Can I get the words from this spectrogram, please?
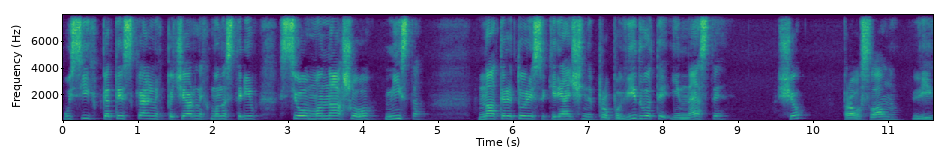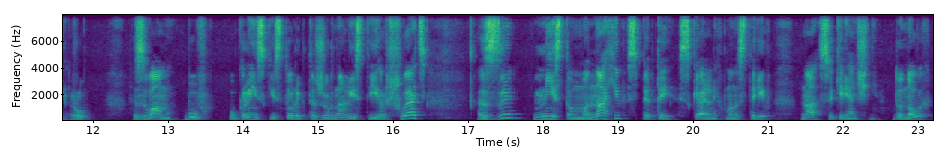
усіх п'яти скельних печерних монастирів з цього монашого міста на території Сокірянщини проповідувати і нести що? Православну віру. З вами був український історик та журналіст Ігор Швець з містом монахів з п'яти скельних монастирів на Сокірянщині. До нових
